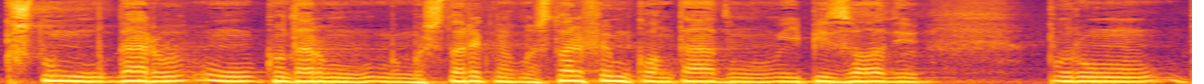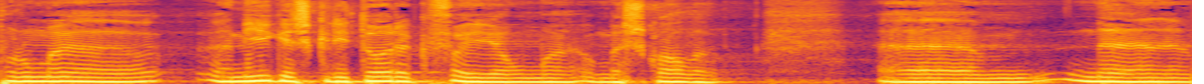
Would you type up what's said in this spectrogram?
costumo dar um, contar uma história, que não é uma história, foi-me contado um episódio por, um, por uma amiga escritora que foi a uma, uma escola uh, na,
